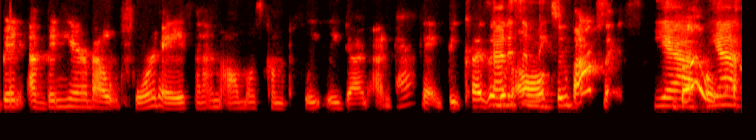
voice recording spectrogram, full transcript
been I've been here about four days and I'm almost completely done unpacking because it was all amazing. two boxes. Yeah, Boom. yeah.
